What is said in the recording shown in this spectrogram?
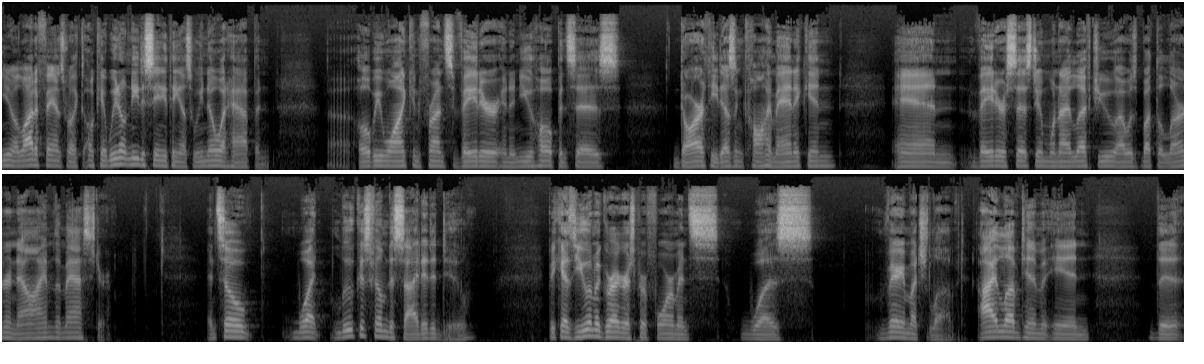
you know, a lot of fans were like, okay, we don't need to see anything else. We know what happened. Uh, Obi Wan confronts Vader in A New Hope and says, Darth, he doesn't call him Anakin. And Vader says to him, When I left you, I was but the learner. Now I am the master. And so, what Lucasfilm decided to do, because Ewan McGregor's performance was very much loved. I loved him in the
